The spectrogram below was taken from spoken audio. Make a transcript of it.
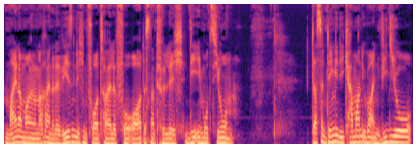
meiner Meinung nach einer der wesentlichen Vorteile vor Ort ist natürlich die Emotion. Das sind Dinge, die kann man über ein Video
